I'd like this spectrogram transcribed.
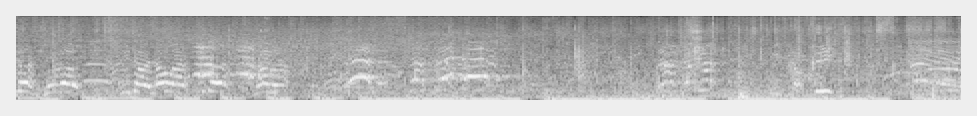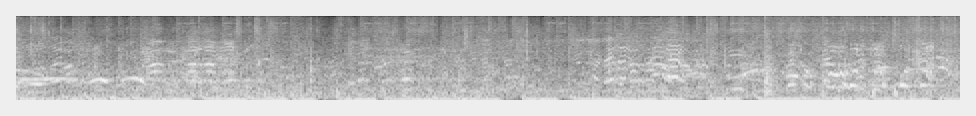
Door, niet door. More low. Niet door, lower. Niet door, lower. Kom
